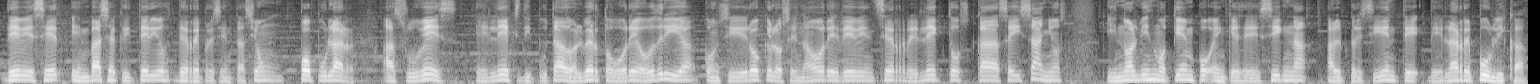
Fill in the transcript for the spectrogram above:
debe ser en base a criterios de representación popular. A su vez, el ex diputado Alberto Borea Odría consideró que los senadores deben ser reelectos cada seis años y no al mismo tiempo en que se designa al presidente de la República.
